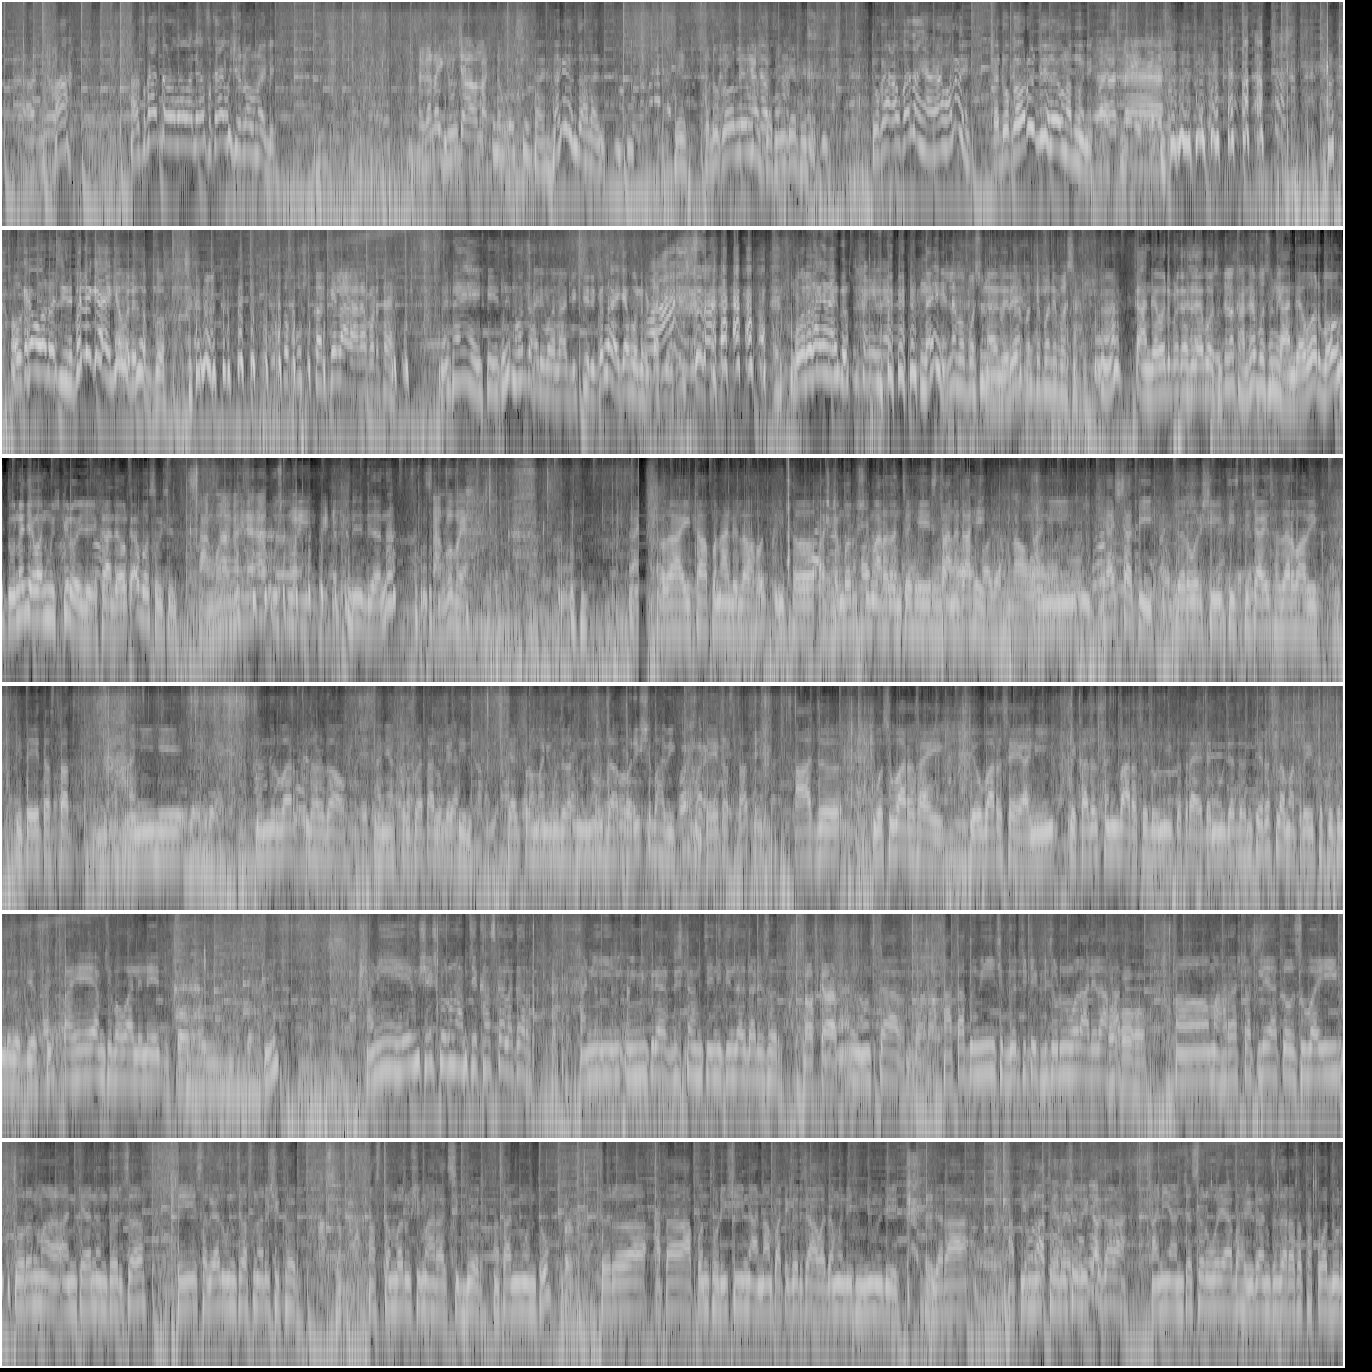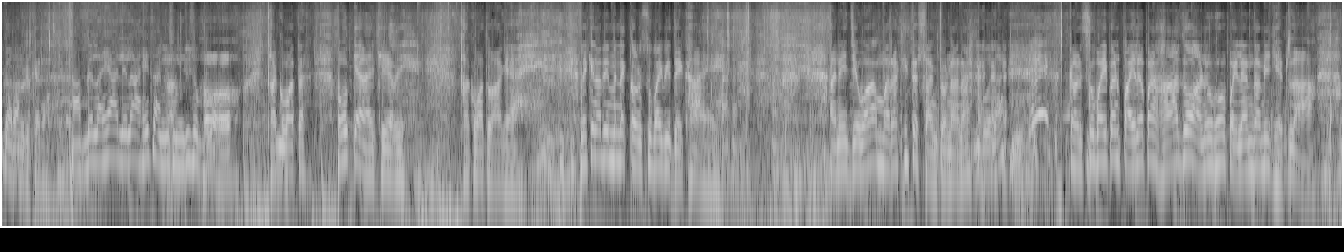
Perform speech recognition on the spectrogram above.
हा? असं काय तळदावाले असं काय उशीर लावून राहिले? सगळ्यांना घेऊन चालावं लागतं. ना घेऊन चालाय हे डोक्यावर लिहून आणतो सांगते ते. काय अव काय सांगा ना मला मी त्या डोक्यावर उठलेलं लिहून आत म्हणे. ओ काय बोल रहा पहले क्या है क्या बोले सबको? तो पुश करके लाना पड़ता है नहीं नहीं इसने बहुत गाड़ी बोला अभी सिर पे लाया क्या बोले उठा के बोला का नाही तू. नाही बसून रे. पण ते पण बसते हा? कांद्यावर पण कसं काय बसू? त्याला खांद्या बसून. कांद्यावर भाऊ तू ना जेवण मुश्किल होईल कांद्यावर काय बसवशील? सांगू ना काही ना पुष्ट माहिती ना. सांगू भया. बघा इथं आपण आलेलो आहोत. इथं अष्टंबर ऋषी महाराजांचं हे स्थानक आहे. आणि ह्याचसाठी दरवर्षी तीस ते चाळीस हजार भाविक इथे येत असतात. आणि हे नंदुरबार धडगाव आणि अक्कलकोया तालुक्यातील त्याचप्रमाणे गुजरातमध्ये सुद्धा बरेचसे भाविक इथं येत असतात. आज वसू बारस आहे देव बारस आहे आणि एकादश आणि बारस हे दोन्ही एकत्र आहेत. आणि उद्या धनतेरसला मात्र इथं प्रचंड गर्दी असते. हे आमचे भाऊ आलेले आहेत. आणि हे विशेष करून आमचे खास कलाकार आणि मिमिक्री आर्टिस्ट आमचे नितीन जागदाडे सर नमस्कार. नमस्कार. आता तुम्ही शिग्गरची टेकडी चढून वर आलेला हो हो आहात अं, महाराष्ट्रातल्या कळसुबाई तोरणमाळ आणि त्यानंतरचं हे सगळ्यात उंच असणारं शिखर अस्तंबा ऋषी महाराज शिग्गर असं आम्ही म्हणतो. तर आता आपण थोडीशी नाना पाटेकरच्या आवाजामध्ये हिंदीमध्ये जरा आपलं मत थोडंसं व्यक्त करा आणि आमच्या सर्व या भाविकांचा जरासा थकवा दूर करा. दूर करा. आपल्याला हे आलेलं आहेच आम्ही समजू हो शकतो. हो थकवा तो वो क्या है कि अभी थकवा तो आ गया है. लेकिन अभी मैंने कळसुबाई भी देखा है. आणि जेव्हा मराठीतच सांगतो नाना. बोला. कळसुबाई पण पाहिलं पण हा जो अनुभव पहिल्यांदा मी घेतला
